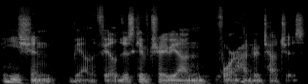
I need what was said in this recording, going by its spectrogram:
He shouldn't be on the field. Just give TreVeyon 400 touches.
